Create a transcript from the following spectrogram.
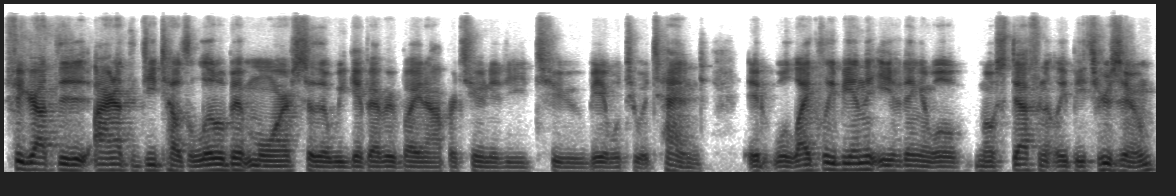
figure out the iron out the details a little bit more so that we give everybody an opportunity to be able to attend. It will likely be in the evening. It will most definitely be through Zoom.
